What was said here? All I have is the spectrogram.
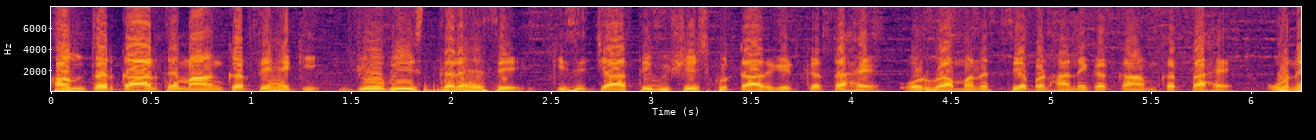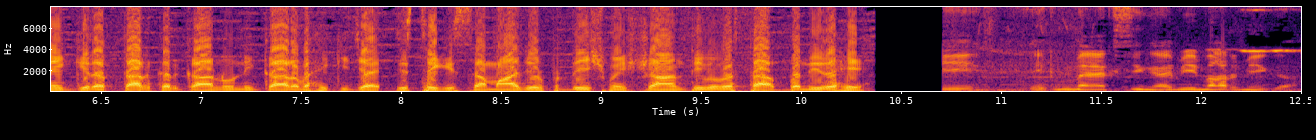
हम सरकार से मांग करते हैं कि जो भी इस तरह से किसी जाति विशेष को टारगेट करता है और वैमनस्य बढ़ाने का काम करता है, उन्हें गिरफ़्तार कर कानूनी कार्रवाई की जाए, जिससे की समाज और प्रदेश में शांति व्यवस्था बनी रहे। एक मैक सिंह है, भीम आर्मी का।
